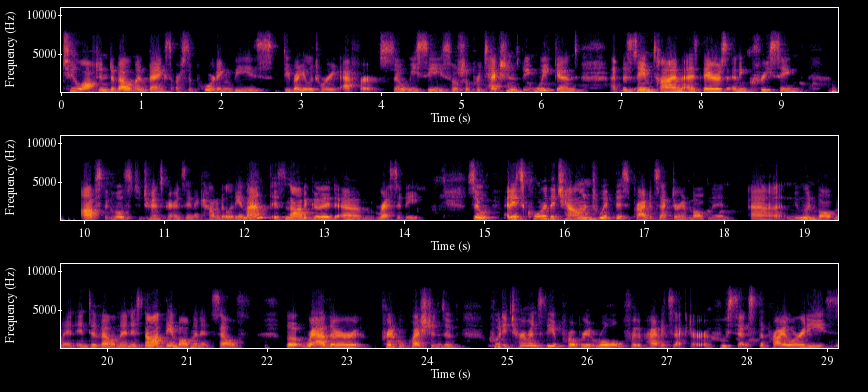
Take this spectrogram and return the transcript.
too often, development banks are supporting these deregulatory efforts. So we see social protections being weakened at the same time as there's an increasing obstacles to transparency and accountability. And that is not a good um, recipe. So at its core, the challenge with this private sector involvement, uh, new involvement in development is not the involvement itself, but rather critical questions of who determines the appropriate role for the private sector, who sets the priorities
